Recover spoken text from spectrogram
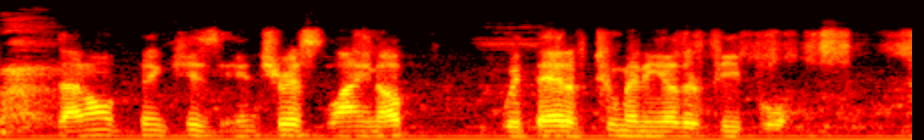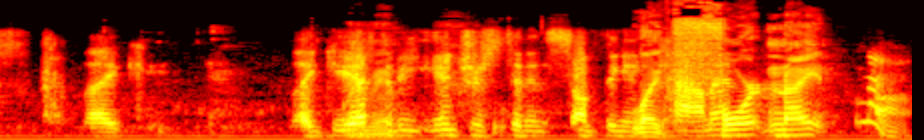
I don't think his interests line up with that of too many other people. Like, like you What have do to be interested in something in like common. Fortnite. No,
